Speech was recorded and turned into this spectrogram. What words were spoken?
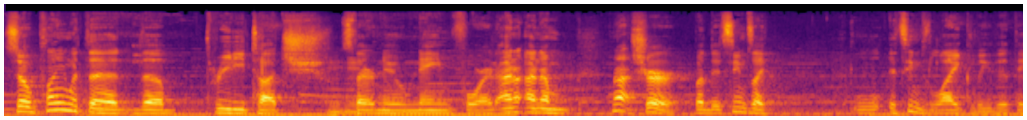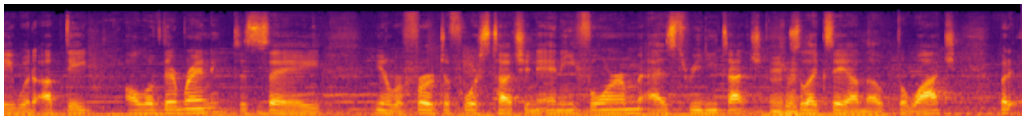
So playing with the the 3D Touch, it's mm-hmm. their new name for it, and I'm not sure, but it seems like it seems likely that they would update all of their branding to say, you know, refer to Force Touch in any form as 3D Touch. So mm-hmm. like say on the, the watch, but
